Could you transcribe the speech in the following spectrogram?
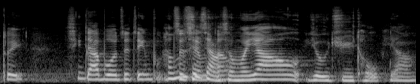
对，新加坡最近不他们是讲什么？要邮局投票，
